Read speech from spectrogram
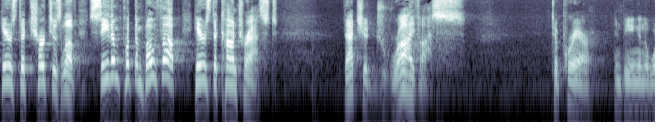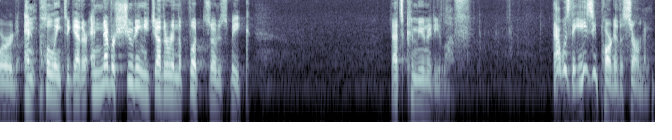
here's the church's love. See them, put them both up, here's the contrast. That should drive us to prayer and being in the Word and pulling together and never shooting each other in the foot, so to speak. That's community love. That was the easy part of the sermon.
